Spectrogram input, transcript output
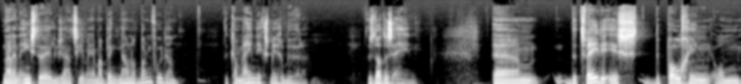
Naar een eens realisatie van ja, maar ben ik nou nog bang voor dan? Er kan mij niks meer gebeuren. Dus dat is één. Um, de tweede is de poging om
